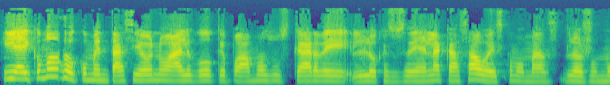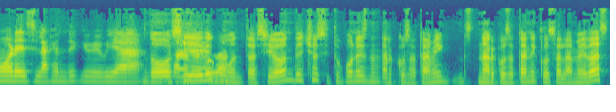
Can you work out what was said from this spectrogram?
¿Y hay como documentación o algo que podamos buscar de lo que sucedía en la casa o es como más los rumores y la gente que vivía No, sí hay documentación. De hecho, si tú pones narcosatánicos, alamedas,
